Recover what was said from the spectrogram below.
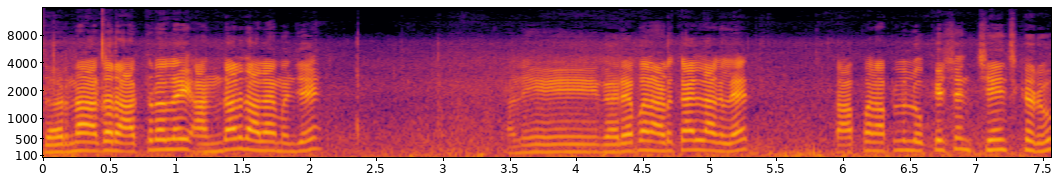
तर ना आता रात्र लई अंधार झाला आहे म्हणजे. आणि घऱ्या पण अडकायला लागल्यात. तर आपण आपलं लोकेशन चेंज करू.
